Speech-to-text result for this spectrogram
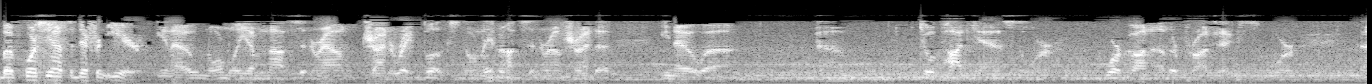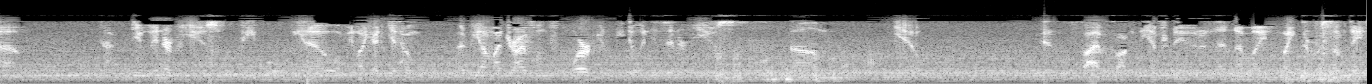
but of course, you know, it's a different year. You know, normally I'm not sitting around trying to write books. Normally I'm not sitting around trying to, you know, uh, um, do a podcast or work on other projects or um, do interviews with people. You know, I mean, like I'd get home, I'd be on my drive home from work and be doing these interviews. Um, you know at five o'clock in the afternoon, and then I might like there were some days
